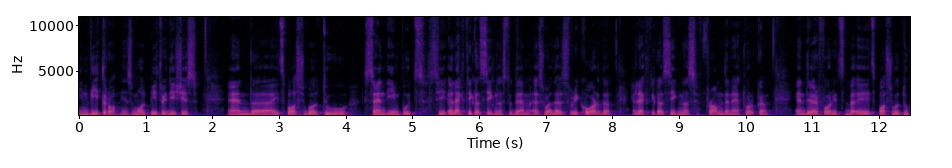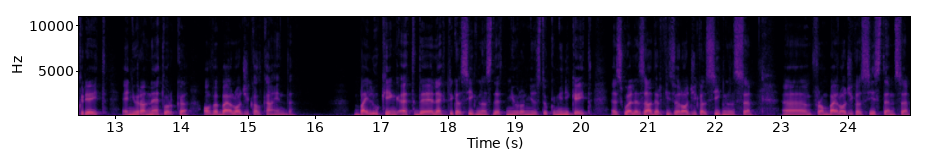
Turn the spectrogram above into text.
in vitro in small petri dishes and uh, it's possible to send inputs, electrical signals to them, as well as record electrical signals from the network. And therefore, it's, it's possible to create a neural network of a biological kind. By looking at the electrical signals that neurons use to communicate, as well as other physiological signals uh, uh, from biological systems, uh,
